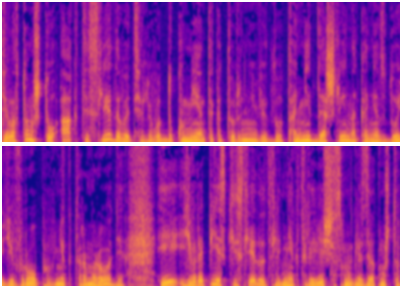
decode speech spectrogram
Дело в том, что акты следователя, вот документы, которые они ведут, они дошли, наконец, до Европы в некотором роде, и европейские следователи некоторые вещи смогли сделать, потому что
